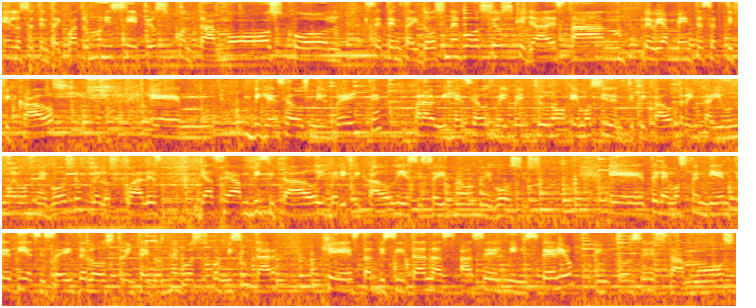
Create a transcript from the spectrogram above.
En los 74 municipios contamos con 72 negocios que ya están previamente certificados en vigencia 2020. Para la vigencia 2021 hemos identificado 31 nuevos negocios, de los cuales ya se han visitado y verificado 16 nuevos negocios. Eh, tenemos pendiente 16 de los 32 negocios por visitar, que estas visitas las hace el ministerio, entonces estamos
